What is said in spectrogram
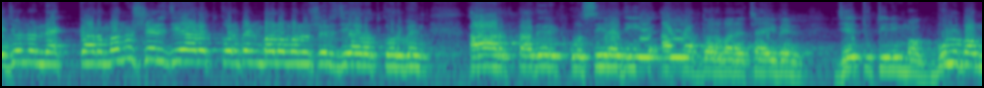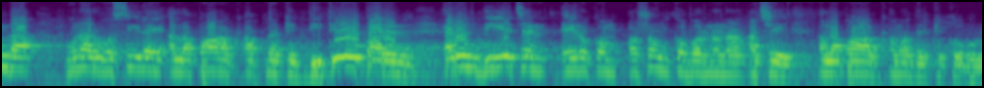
এজন্য নেককার মানুষের জিয়ারত করবেন ভালো মানুষের জিয়ারত করবেন। আর তাদের ওসিলা দিয়ে আল্লাহর দরবারে চাইবেন যেহেতু তিনি মকবুল বান্দা ওনার ওসিলায় আল্লাহ পাক আপনাকে দিতেও পারেন এবং দিয়েছেন এরকম অসংখ্য বর্ণনা আছে। আল্লাহ পাক আমাদেরকে কবুল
